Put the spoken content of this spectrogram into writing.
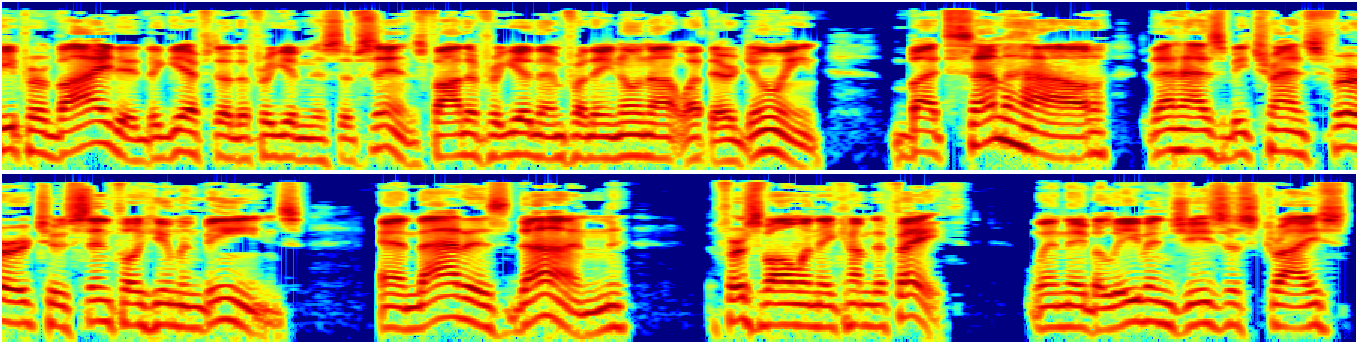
he provided the gift of the forgiveness of sins. Father, forgive them, for they know not what they're doing. But somehow that has to be transferred to sinful human beings. And that is done, first of all, when they come to faith, when they believe in Jesus Christ,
